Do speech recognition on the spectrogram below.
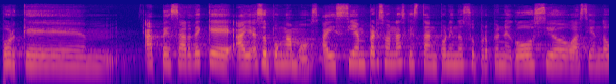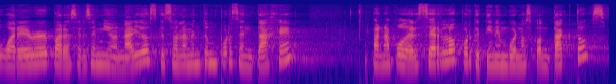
porque mm, a pesar de que haya, supongamos, hay 100 personas que están poniendo su propio negocio o haciendo whatever para hacerse millonarios, que solamente un porcentaje van a poder serlo porque tienen buenos contactos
